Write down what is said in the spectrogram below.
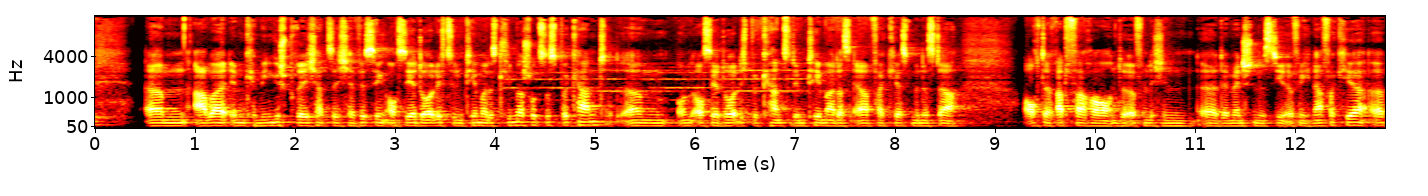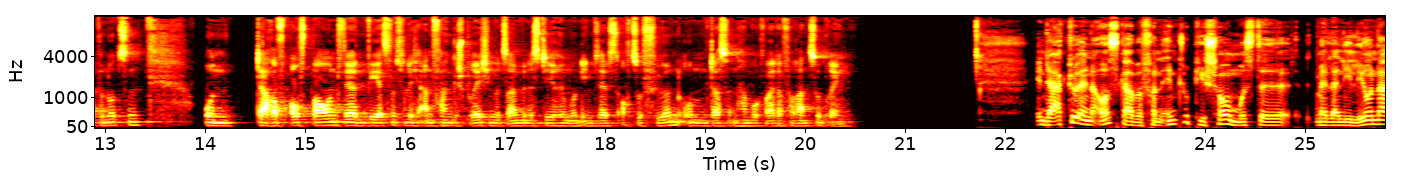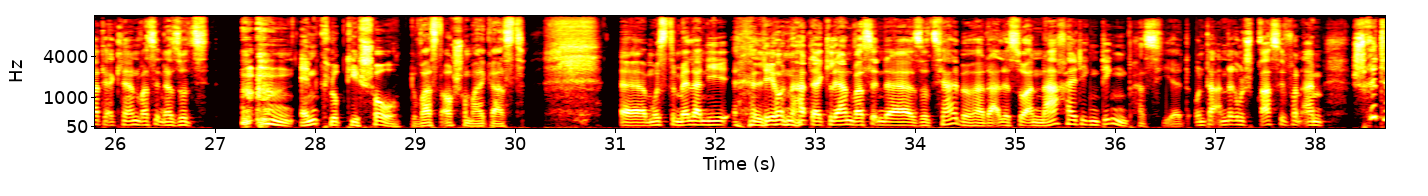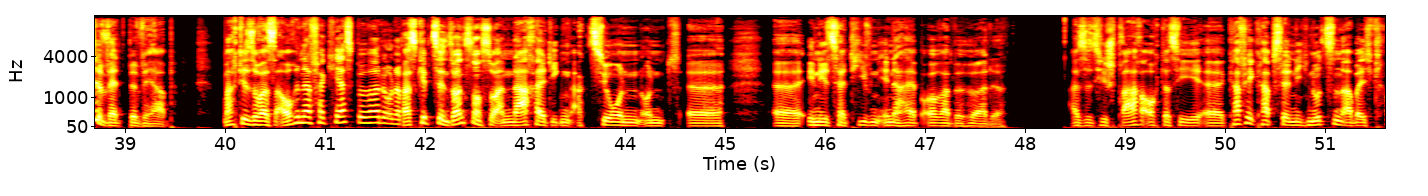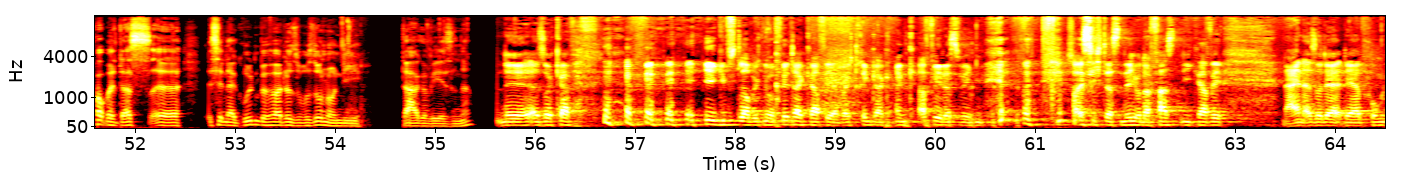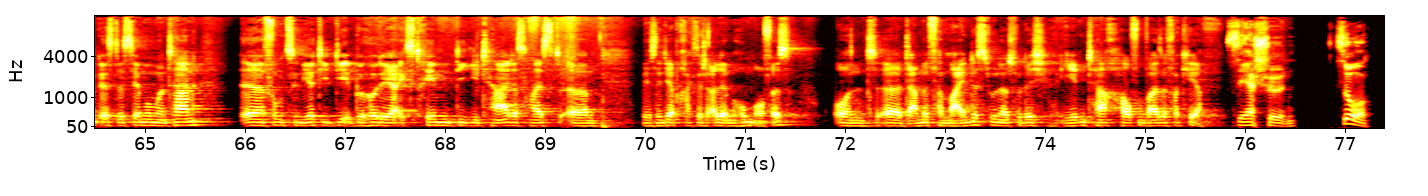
Ähm, aber im Kamingespräch hat sich Herr Wissing auch sehr deutlich zu dem Thema des Klimaschutzes bekannt ähm, und auch sehr deutlich bekannt zu dem Thema, dass er Verkehrsminister auch der Radfahrer und der öffentlichen, äh, der Menschen ist, die den öffentlichen Nahverkehr äh, benutzen. Und darauf aufbauend werden wir jetzt natürlich anfangen, Gespräche mit seinem Ministerium und ihm selbst auch zu führen, um das in Hamburg weiter voranzubringen. In der aktuellen Ausgabe von N-Club die Show musste Melanie Leonard erklären, was in der Sozi N-Club die Show, du warst auch schon mal Gast, äh, musste Melanie Leonard erklären, was in der Sozialbehörde alles so an nachhaltigen Dingen passiert. Unter anderem sprach sie von einem Schrittewettbewerb. Macht ihr sowas auch in der Verkehrsbehörde oder was gibt's denn sonst noch so an nachhaltigen Aktionen und äh, äh, Initiativen innerhalb eurer Behörde? Also sie sprach auch, dass sie äh, Kaffeekapseln nicht nutzen, aber ich glaube, das äh, ist in der Grünen Behörde sowieso noch nie da gewesen, ne? Nee, also Kaffee. Hier gibt's glaube ich, nur Filterkaffee, aber ich trinke gar keinen Kaffee, deswegen weiß ich das nicht oder fast nie Kaffee. Nein, also der, der Punkt ist, dass ja momentan äh, funktioniert die, die Behörde ja extrem digital. Das heißt, äh, wir sind ja praktisch alle im Homeoffice und äh, damit vermeidest du natürlich jeden Tag haufenweise Verkehr. Sehr schön. So,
